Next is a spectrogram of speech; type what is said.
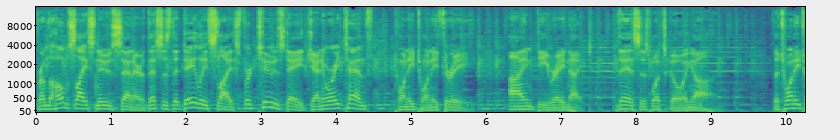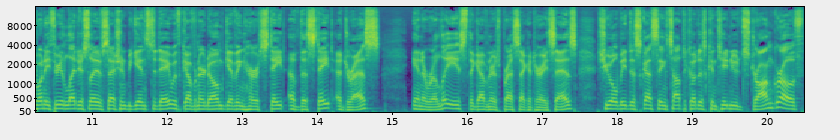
From the Home Slice News Center, this is the Daily Slice for Tuesday, January 10th, 2023. I'm D. Ray Knight. This is what's going on. The 2023 legislative session begins today with Governor Noem giving her State of the State address. In a release, the governor's press secretary says she will be discussing South Dakota's continued strong growth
